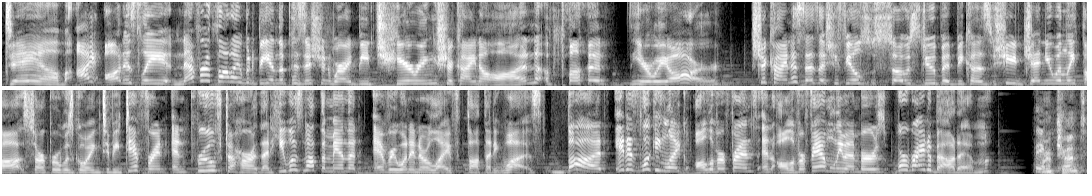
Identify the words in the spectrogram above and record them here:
Damn, I honestly never thought I would be in the position where I'd be cheering Shekinah on, but here we are. Shekinah says that she feels so stupid because she genuinely thought Sarper was going to be different and prove to her that he was not the man that everyone in her life thought that he was. But it is looking like all of her friends and all of her family members were right about him. You can't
